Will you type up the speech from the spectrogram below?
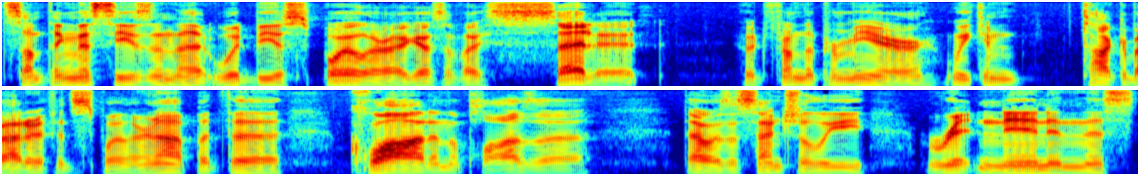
something this season that would be a spoiler, I guess, if I said it, but from the premiere. We can talk about it if it's a spoiler or not. But the quad and the plaza that was essentially written in in this,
